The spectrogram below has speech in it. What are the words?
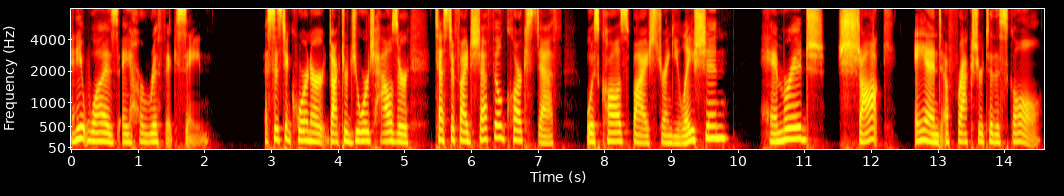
And it was a horrific scene. Assistant coroner Dr. George Hauser testified Sheffield Clark's death was caused by strangulation, hemorrhage, shock, and a fracture to the skull.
